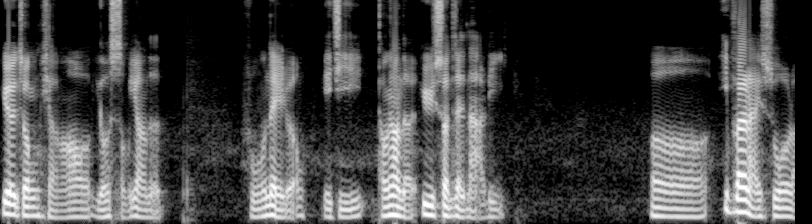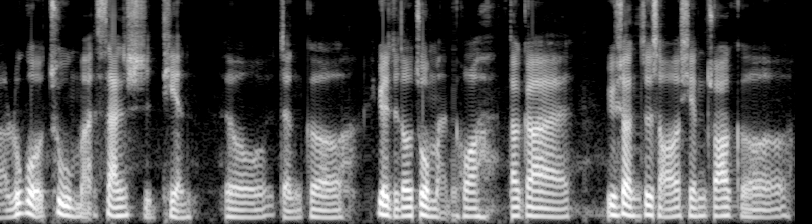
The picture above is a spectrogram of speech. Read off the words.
月中想要有什么样的服务内容，以及同样的预算在哪里。呃，一般来说了，如果住满三十天，就整个。月子都坐满的话，大概预算至少要先抓个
